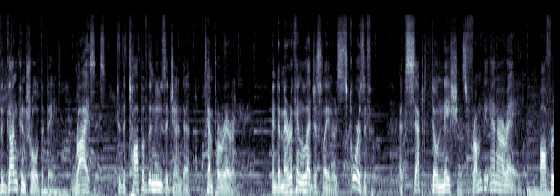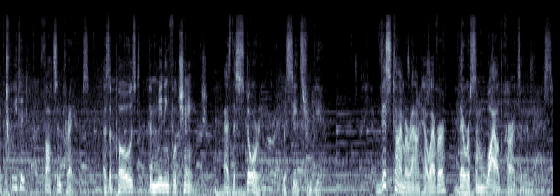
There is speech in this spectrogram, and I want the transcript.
The gun control debate rises to the top of the news agenda temporarily, and American legislators, scores of whom accept donations from the NRA, offer tweeted thoughts and prayers, as opposed to meaningful change, as the story recedes from view. This time around, however, there were some wild cards in the mix.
